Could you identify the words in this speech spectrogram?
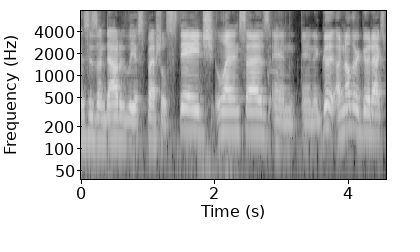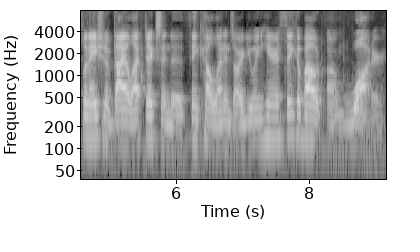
this is undoubtedly a special stage, Lenin says, and, and a good another good explanation of dialectics and to think how Lenin's arguing here. Think about um, water,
